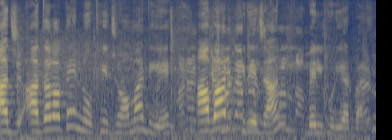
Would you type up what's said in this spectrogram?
আজ আদালতে নথি জমা দিয়ে আবার ফিরে যান বেলঘড়িয়ার বাড়িতে।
